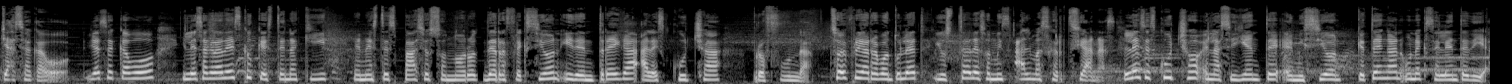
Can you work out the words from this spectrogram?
ya se acabó. Ya se acabó y les agradezco que estén aquí en este espacio sonoro de reflexión y de entrega a la escucha profunda. Soy Fría Rebontulet y ustedes son mis almas hercianas. Les escucho en la siguiente emisión. Que tengan un excelente día.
